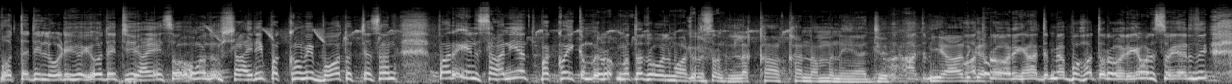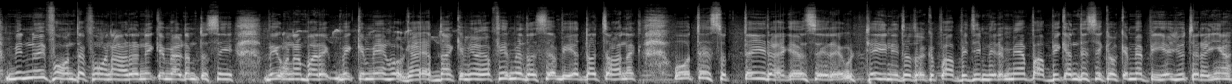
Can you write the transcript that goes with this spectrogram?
ਪੋਤੇ ਦੀ ਲੋੜੀ ਹੋਈ ਉਹਦੇ 'ਚ ਹੀ ਆਏ। ਸੋ ਉਹ ਸ਼ਾਇਰੀ ਪੱਖੋਂ ਵੀ ਬਹੁਤ ਉੱਚੇ ਸਨ ਪਰ ਇਨਸਾਨੀਅਤ ਪੱਖੋਂ ਇੱਕ ਮਤਲਬ ਰੋਲ ਮਾਡਲ ਸਨ। ਲੱਖਾਂ ਅੱਖਾਂ ਨਮ ਨੇ ਅੱਜ। ਮੈਂ ਯਾਦ ਕਰ ਰੋ ਰਹੀ ਹਾਂ ਅੱਜ ਮੈਂ ਬਹੁਤ ਰੋ ਰਹੀ ਹਾਂ ਔਰ ਸਵੇਰ ਦੇ ਮੈਨੂੰ ਹੀ ਫੋਨ ਤੇ ਫੋਨ ਆ ਰਹੇ ਨੇ ਕਿ ਮੈਡਮ ਤੁਸੀਂ ਵੀ ਉਹਨਾਂ ਬਾਰੇ ਵੀ ਕਿਵੇਂ ਹੋ ਗਿਆ ਇਦਾਂ ਕਿਵੇਂ ਹੋਇਆ? ਫਿਰ ਮੈਂ ਦੱਸਿਆ ਵੀ ਇਦਾਂ ਅਚਾਨਕ ਉਹ ਤੇ ਸੁੱਤੇ ਹੀ ਰਹਿ ਗਏ ਸਵੇਰੇ ਉੱਠੇ ਹੀ ਨਹੀਂ ਜਦੋਂ ਕਿ ਭਾਬੀ ਜੀ ਮੇਰੇ ਮੈਂ ਭਾਬੀ ਕਹਿੰਦੇ ਸੀ ਕਿਉਂਕਿ ਮੈਂ ਪੀਏਯੂ ਚ ਰਹੀ ਹਾਂ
